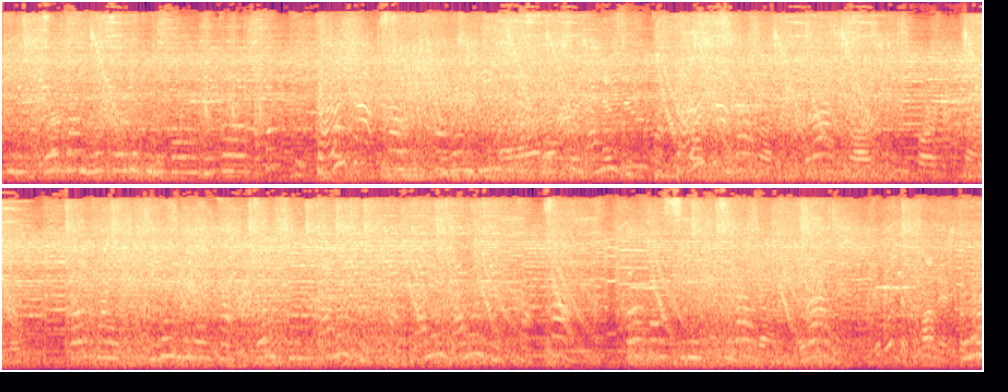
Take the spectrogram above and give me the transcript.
状態比率状態の衝撃無効無効アタックカウンター次元次元状態ダメージカウンター far, too far to the combo. 公開次元次元化全身ダメージ化ダメダメージ化さあ公開するスライドスライド It wasn't a comment, ス but ラ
